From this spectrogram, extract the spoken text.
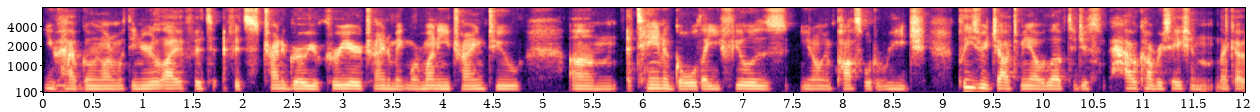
you have going on within your life. It's if it's trying to grow your career, trying to make more money, trying to um, attain a goal that you feel is you know impossible to reach. Please reach out to me. I would love to just have a conversation. Like I,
